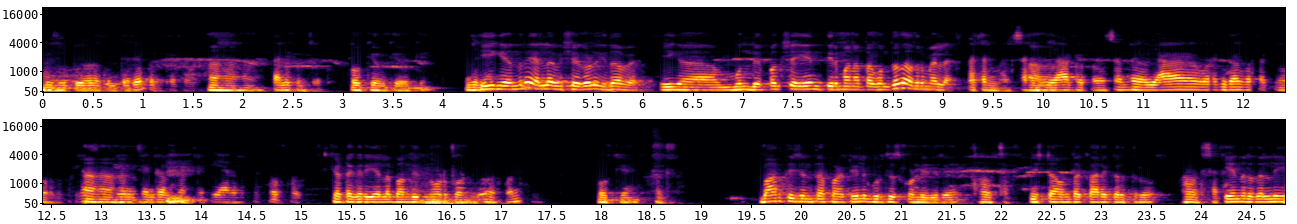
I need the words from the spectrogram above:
ಬಿಜೆಪಿ ಒಳಗೆ ಕುಂತಾರೆ ಬರ್ತಾರೆ taluk panchayat. Okay okay okay. ಹೀಗೆ ಅಂದ್ರೆ ಎಲ್ಲ ವಿಷಯಗಳು ಇದಾವೆ. ಈಗ ಮುಂದೆ ಪಕ್ಷ ಏನ್ ತೀರ್ಮಾನ ತಗೊಂತದ ಅದ್ರ ಮೇಲೆ. ಮಾಡಿ ಸರ್ ಅದು ಯಾವ ಡಿಫರೆನ್ಸ್ ಅಂದ್ರೆ ಯಾವ ವರ್ಗದಾಗ ಬರ್ತೈತಿ ನೋಡ್ಬೇಕಲ್ಲ ಹಾ, ಹಾ, ಹಾ. ಏನು ಜನರಲ್ ಬರ್ತೈತಿ ಯಾರು ಬರ್ತೈತಿ ನೋಡ್ಕೊಂಡು ಕ್ಯಾಟಗರಿ ಎಲ್ಲ ಬಂದಿದ್ ನೋಡ್ಕೊಂಡು. ನೋಡ್ಕೊಂಡು. ಓಕೆ. ಭಾರತೀಯ ಜನತಾ ಪಾರ್ಟಿಯಲ್ಲಿ ಗುರುತಿಸ್ಕೊಂಡಿದ್ದೀರಿ. ಹೌದು ಸರ್. ನಿಷ್ಠಾವಂತ ಕಾರ್ಯಕರ್ತರು. ಹೌದು ಸರ್. ಕೇಂದ್ರದಲ್ಲಿ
